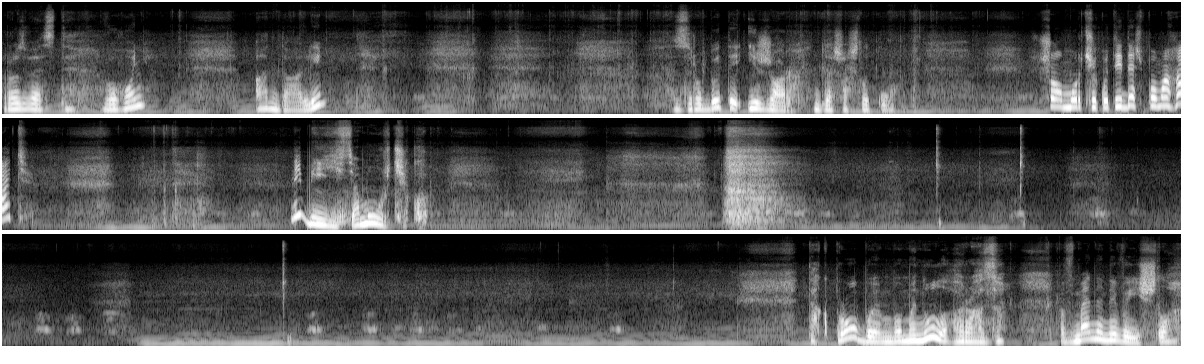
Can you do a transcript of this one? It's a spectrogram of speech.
розвести вогонь. А далі зробити і жар для шашлику. Що, Мурчику, ти йдеш допомагати? Не бійся, Мурчику. Так, пробуємо, бо минулого разу в мене не вийшло.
